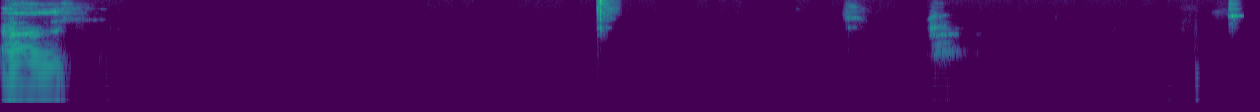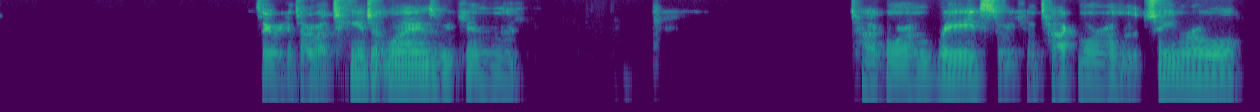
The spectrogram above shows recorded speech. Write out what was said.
Um, So we can talk about tangent lines. We can talk more on rates. We can talk more on the chain rule,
